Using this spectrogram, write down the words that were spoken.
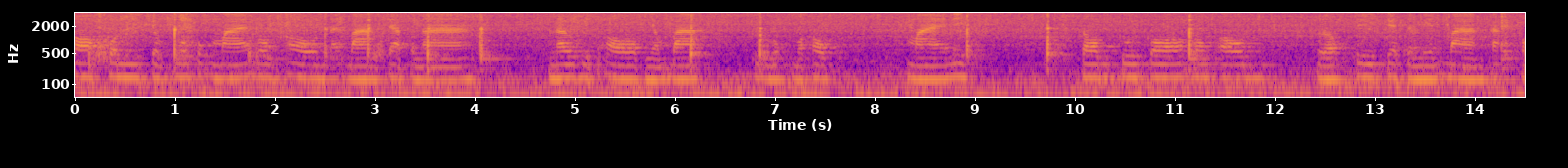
អរគុណចំពោះពុកម៉ែបងប្អូនដែលបានទស្សនានៅវីដេអូខ្ញុំបាទគឺមុខម្ហូបម៉ែនេះសូមជូនកបងប្អូនរកទីចេះតែមានបានកាក់ក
